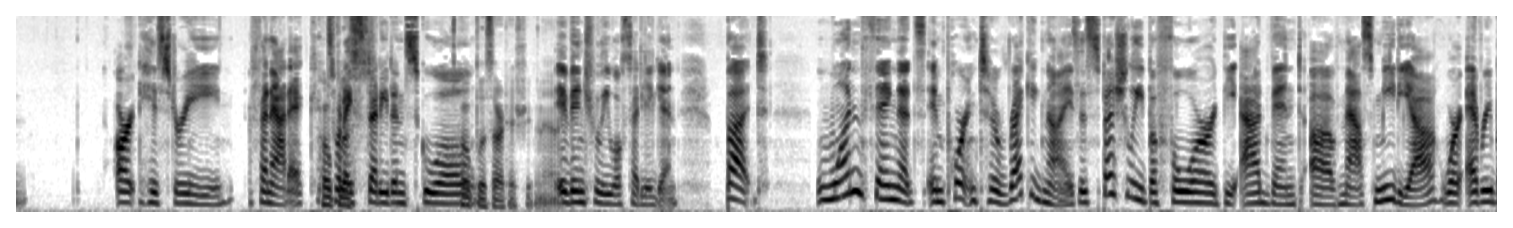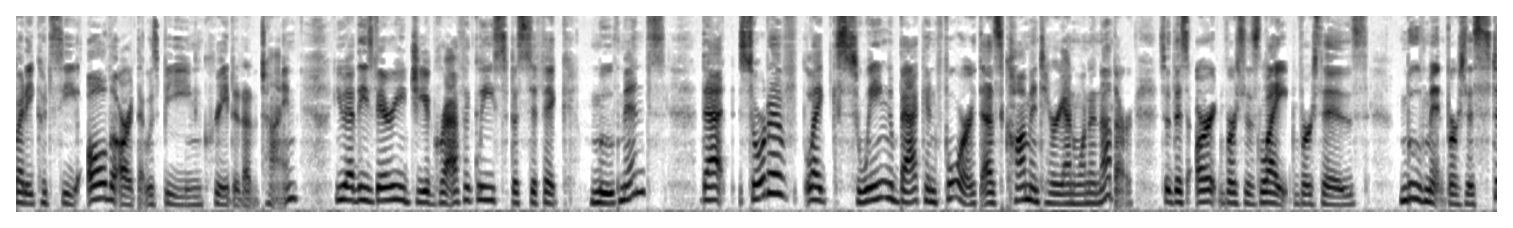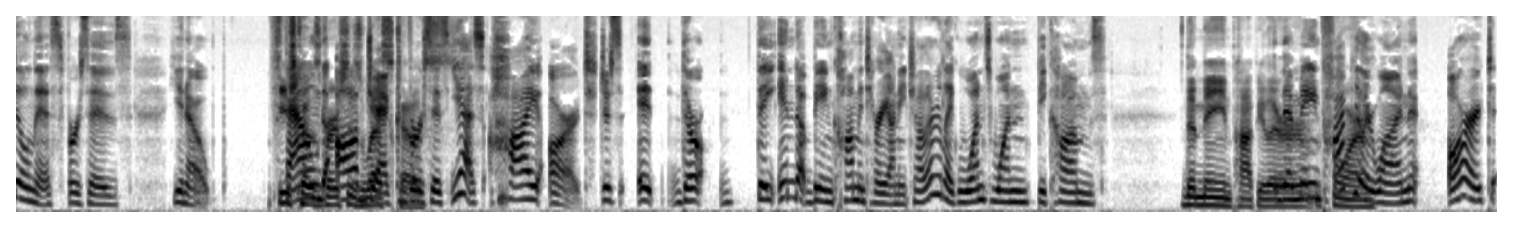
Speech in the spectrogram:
art history fanatic. It's what I studied in school. Hopeless art history fanatic. Eventually, we'll study again. But one thing that's important to recognize, especially before the advent of mass media, where everybody could see all the art that was being created at a time, you have these very geographically specific movements that sort of like swing back and forth as commentary on one another. So, this art versus light versus movement versus stillness versus, you know, East found versus object versus yes high art just it they're they end up being commentary on each other like once one becomes the main popular the main form. popular one art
